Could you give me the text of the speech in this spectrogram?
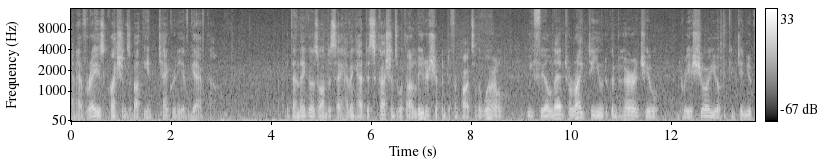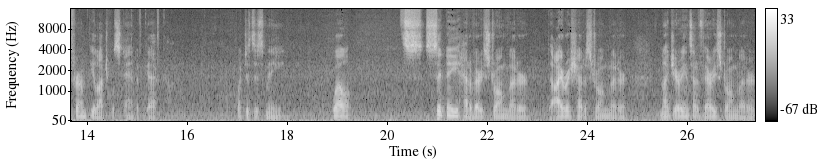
and have raised questions about the integrity of GAFCON. But then they goes on to say, having had discussions with our leadership in different parts of the world, we feel led to write to you to encourage you and reassure you of the continued firm theological stand of GAFCON. What does this mean? Well, Sydney had a very strong letter. The Irish had a strong letter. Nigerians had a very strong letter.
